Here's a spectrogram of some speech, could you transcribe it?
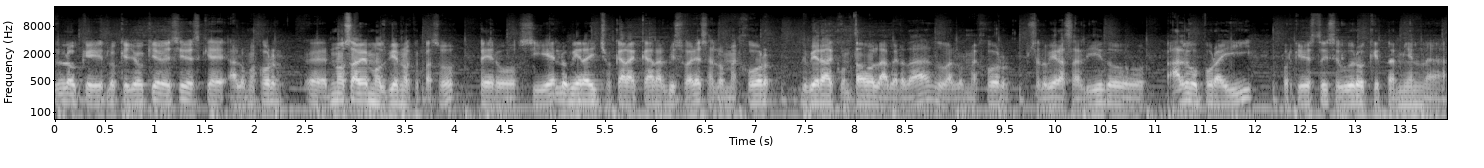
lo que, lo que yo quiero decir es que a lo mejor eh, no sabemos bien lo que pasó, pero si él hubiera dicho cara a cara a Luis Suárez, a lo mejor le hubiera contado la verdad o a lo mejor se le hubiera salido algo por ahí porque yo estoy seguro que también la,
